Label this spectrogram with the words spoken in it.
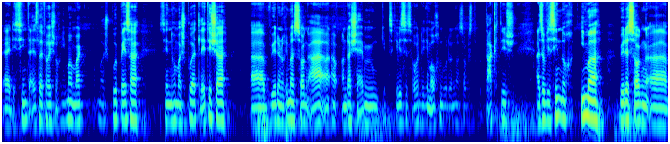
Äh, die sind eisläuferisch noch immer mal eine Spur besser, sind noch mal Spur athletischer. Äh, würde noch immer sagen, auch an der Scheibe gibt es gewisse Sachen, die die machen, wo du immer sagst, taktisch. Also wir sind noch immer, würde ich sagen, äh,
